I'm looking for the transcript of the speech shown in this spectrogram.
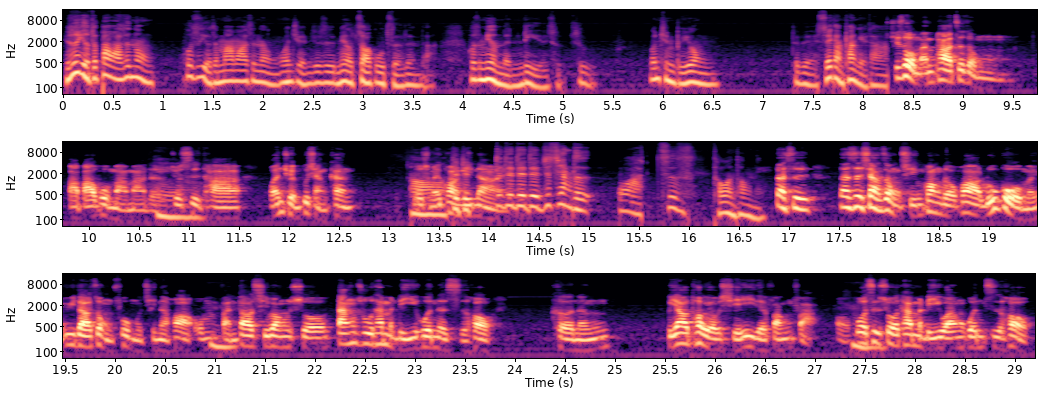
比如说有的爸爸是那种，或是有的妈妈是那种完全就是没有照顾责任的啊、或是没有能力的，就就完全不用，对不对？谁敢判给他？其实我蛮怕这种爸爸或妈妈的，就是他完全不想看我什么哦对矿丁啊对对对对，就这样的，哇，这头很痛呢。但是，但是像这种情况的话，如果我们遇到这种父母亲的话，我们反倒希望说，当初他们离婚的时候，可能不要透有协议的方法哦，或是说他们离完婚之后，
